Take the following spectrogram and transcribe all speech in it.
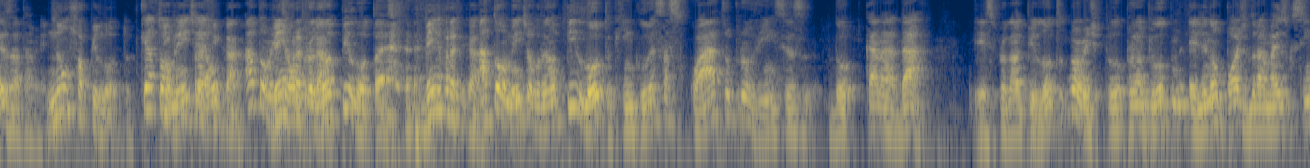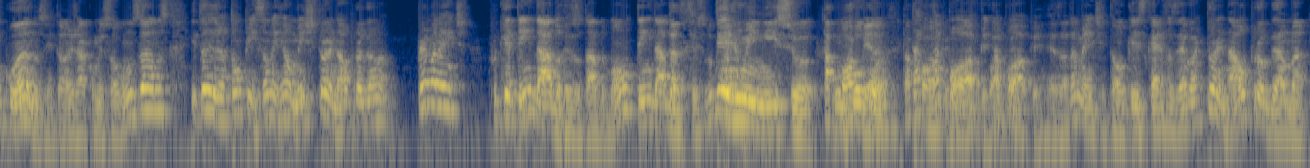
Exatamente. não só piloto. Que atualmente é um, ficar. atualmente é um programa ficar. piloto, é. Venha para ficar. Atualmente é um programa piloto que inclui essas quatro províncias do Canadá. Esse programa piloto, normalmente, o programa piloto, ele não pode durar mais do que cinco anos. Então já começou alguns anos. Então eles já estão pensando em realmente tornar o programa permanente. Porque tem dado resultado bom, tem dado. Sido teve bom. um início Tá um pop, pouco. né? Tá, Tá tá pop, pop, tá tá pop. pop, exatamente. Então o que eles querem fazer agora é tornar o programa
